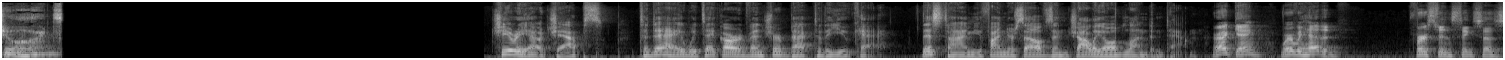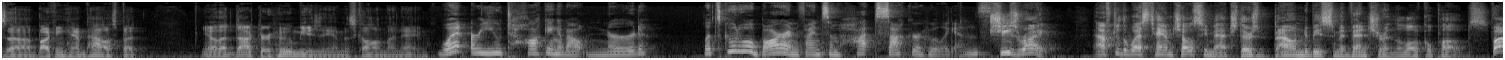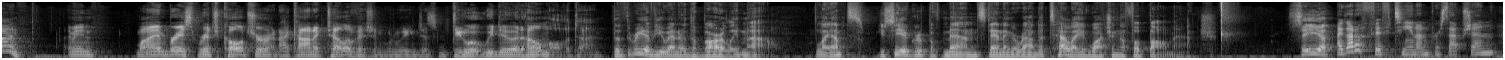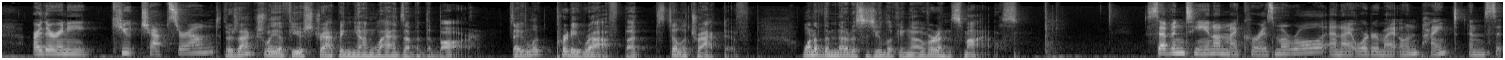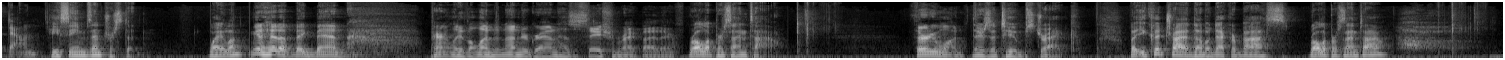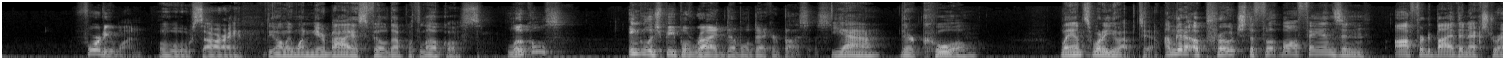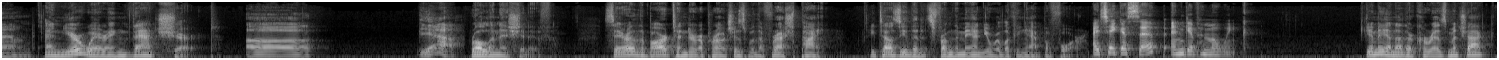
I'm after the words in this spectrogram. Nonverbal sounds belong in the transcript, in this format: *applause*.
shorts. Cheerio, chaps. Today we take our adventure back to the UK. This time you find yourselves in jolly old London town. All right, gang, where are we headed? First instinct says uh, Buckingham Palace, but you know the Doctor Who museum is calling my name. What are you talking about, nerd? Let's go to a bar and find some hot soccer hooligans. She's right. After the West Ham Chelsea match, there's bound to be some adventure in the local pubs. Fine. I mean, why embrace rich culture and iconic television when we can just do what we do at home all the time? The three of you enter the Barley Mow. Lance, you see a group of men standing around a telly watching a football match. See ya. I got a 15 on perception. Are there any cute chaps around? There's actually a few strapping young lads up at the bar. They look pretty rough, but still attractive. One of them notices you looking over and smiles. 17 on my charisma roll, and I order my own pint and sit down. He seems interested. Waylon, I'm gonna hit up Big Ben. Apparently, the London Underground has a station right by there. roll a percentile. 31. There's a tube strike. But you could try a double decker bus. Roll a percentile. 41. Oh, sorry. The only one nearby is filled up with locals. Locals? English people ride double decker buses. Yeah, they're cool. Lance, what are you up to? I'm gonna approach the football fans and offer to buy the next round. And you're wearing that shirt. Uh, yeah. Roll initiative. Sarah, the bartender, approaches with a fresh pint. He tells you that it's from the man you were looking at before. I take a sip and give him a wink. Give me another charisma check.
